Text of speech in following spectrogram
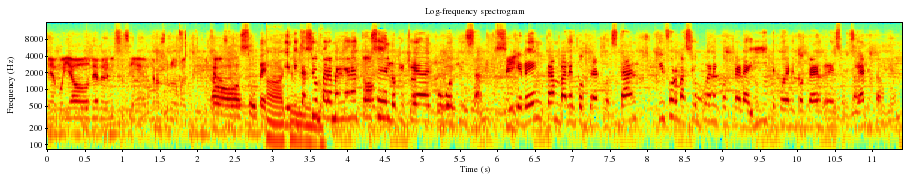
me ha apoyado desde el inicio, así que un gran saludo para él. Muchas Oh, súper. Ah, Invitación lindo. para mañana entonces en lo que queda del Coworking Summit. Sí. Que vengan, van a encontrar tu stand. ¿Qué información pueden encontrar ahí? Te pueden encontrar en redes sociales también.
